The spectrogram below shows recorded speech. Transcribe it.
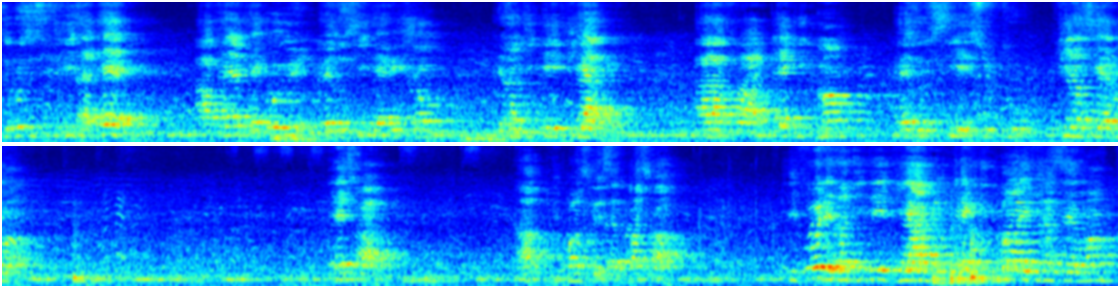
Ce processus vise à terme à faire des communes, mais aussi des régions, des entités fiables, à la fois techniquement, mais aussi et surtout financièrement. N'est-ce pas? Hein? Je pense que ça ne passe pas. Il faut des entités fiables techniquement et financièrement.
